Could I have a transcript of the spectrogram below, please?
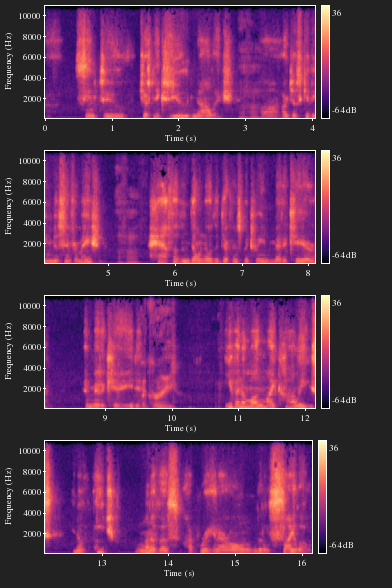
uh, seem to just exude knowledge uh, are just giving misinformation. Mhm. Half of them don't know the difference between Medicare and Medicaid. Agree. even among my colleagues, you know, each one of us operate in our own little silo.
